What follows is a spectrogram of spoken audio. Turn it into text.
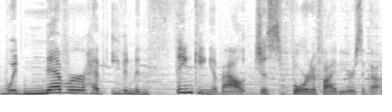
would never have even been thinking about just four to five years ago.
